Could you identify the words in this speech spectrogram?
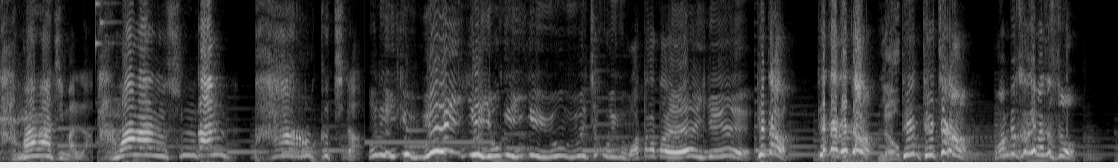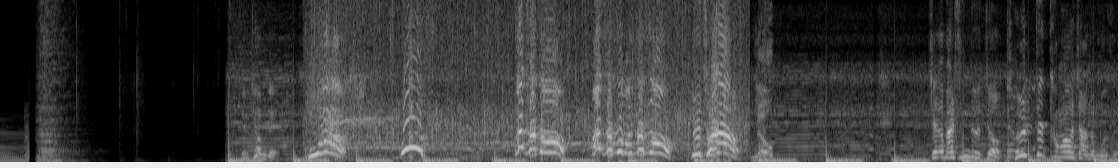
당황하지 말라. 당황하는 순간 바로 끝이다. 아니 이게 왜 이게 여기 이게 요, 왜 자꾸 이거 왔다 갔다 해 이게. 됐다! 됐다 됐다! Nope. 됐, 됐잖아! 완벽하게 맞았어! 이렇게 하면 돼. 우와! 오 맞았어! 맞았어 맞았어! 몇 초야 Nope. 제가 말씀드렸죠? 절대 당황하지 않은 모습.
